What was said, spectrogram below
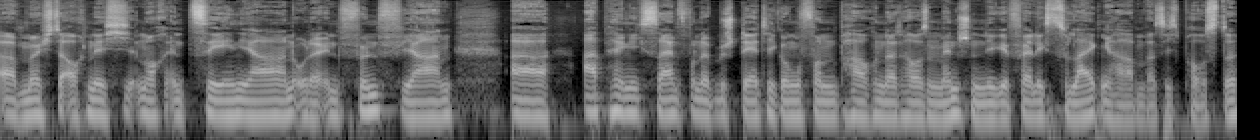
äh, möchte auch nicht noch in zehn Jahren oder in fünf Jahren äh, abhängig sein von der Bestätigung von ein paar hunderttausend Menschen, die gefälligst zu liken haben, was ich poste.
